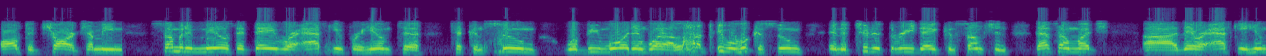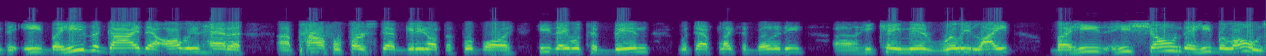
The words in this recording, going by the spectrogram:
off the charts. I mean, some of the meals that they were asking for him to to consume would be more than what a lot of people would consume in a two to three day consumption. That's how much uh, they were asking him to eat. But he's a guy that always had a, a powerful first step getting off the football. He's able to bend with that flexibility. Uh, he came in really light, but he's he's shown that he belongs.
